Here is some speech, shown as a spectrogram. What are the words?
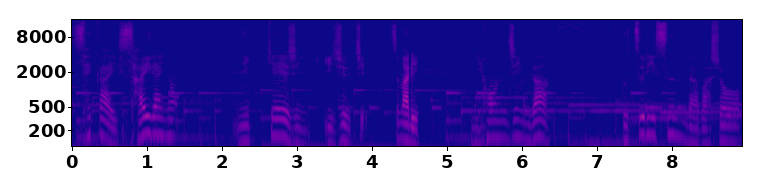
世界最大の日系人移住地。つまり日本人が移り住んだ場所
